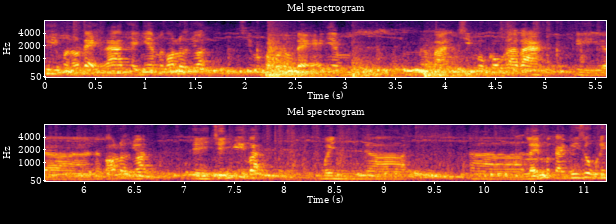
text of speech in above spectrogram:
khi mà nó đẻ ra thì anh em mới có lợi nhuận. Chim bồ câu bắt đầu đẻ anh em bán chim bồ câu ra vàng thì nó có lợi nhuận. Thì chính vì vậy mình à, à, lấy một cái ví dụ đi.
